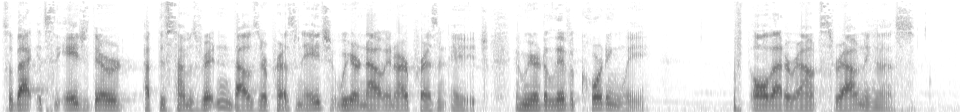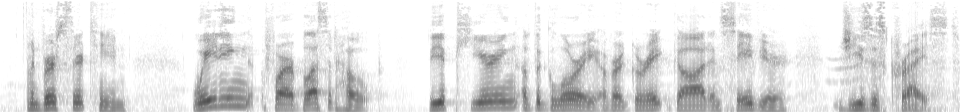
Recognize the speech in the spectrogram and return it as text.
So back, it's the age there at this time was written. That was their present age. We are now in our present age. And we are to live accordingly with all that around, surrounding us. In verse 13, waiting for our blessed hope, the appearing of the glory of our great God and Savior, Jesus Christ.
